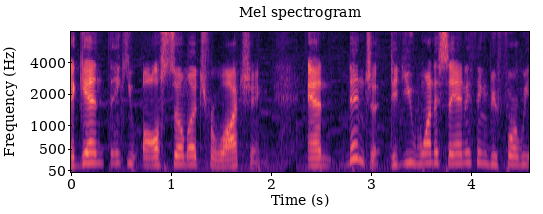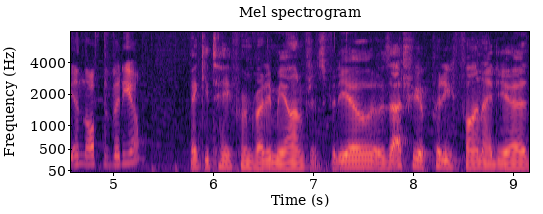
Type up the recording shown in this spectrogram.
Again, thank you all so much for watching. And Ninja, did you want to say anything before we end off the video? Thank you, Tay, for inviting me on for this video. It was actually a pretty fun idea,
